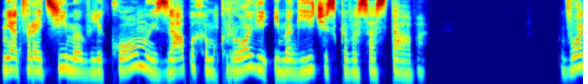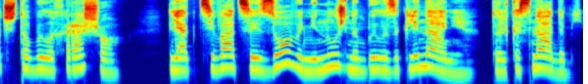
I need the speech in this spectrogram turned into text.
неотвратимо влекомый запахом крови и магического состава. Вот что было хорошо. Для активации зова не нужно было заклинание, только снадобье.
